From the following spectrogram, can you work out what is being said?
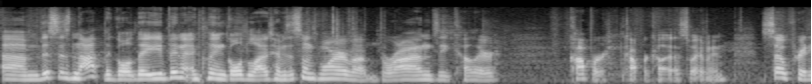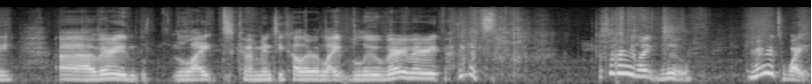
Um, this is not the gold. They've been including gold a lot of times. This one's more of a bronzy color. Copper. Copper color, that's what I mean. So pretty. Uh, very light, kind of minty color, light blue. Very, very, I think it's, it's a very light blue. Maybe it's white.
